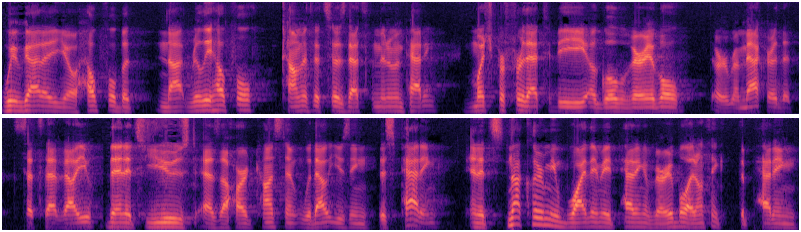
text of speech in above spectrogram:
We've got a you know, helpful but not really helpful comment that says that's the minimum padding. Much prefer that to be a global variable or a macro that sets that value. Then it's used as a hard constant without using this padding. And it's not clear to me why they made padding a variable. I don't think the padding,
